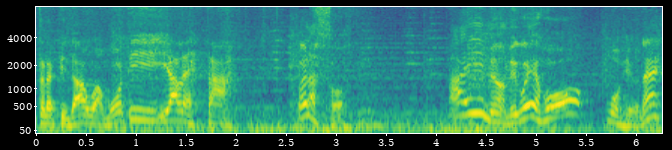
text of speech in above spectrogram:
trepidar ou a moto e, e alertar. Olha só. Aí, meu amigo, errou, morreu, né?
